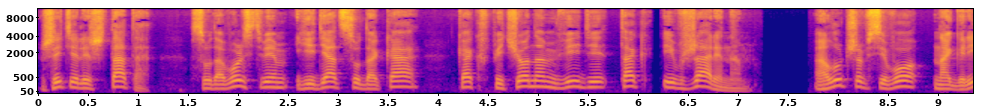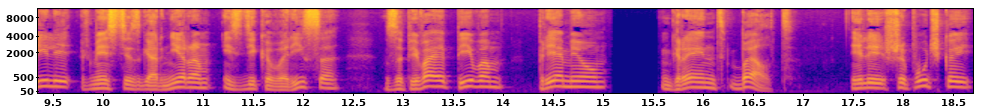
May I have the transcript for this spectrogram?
Жители штата с удовольствием едят судака как в печеном виде, так и в жареном. А лучше всего на гриле вместе с гарниром из дикого риса, запивая пивом премиум Грейнд Белт или шипучкой.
